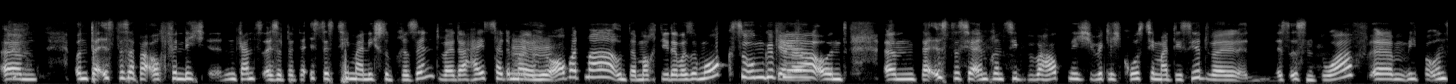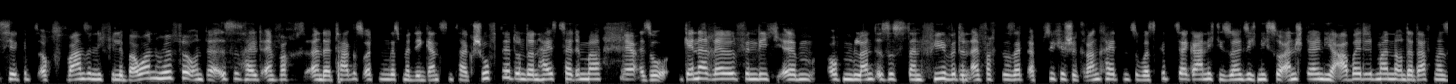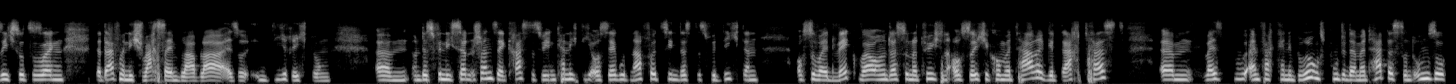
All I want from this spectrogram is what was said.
ähm, und da ist es aber auch, finde ich, ein ganz, also da, da, ist das Thema nicht so präsent, weil da heißt halt immer, mhm. hier arbeit mal und da macht jeder was er mag, so ungefähr. Genau. Und ähm, da ist es ja im Prinzip überhaupt nicht wirklich groß thematisiert, weil es ist ein Dorf. Ähm, bei uns hier gibt es auch wahnsinnig viele Bauernhöfe und da ist es halt einfach an der Tagesordnung, dass man den ganzen Tag schuftet und dann heißt es halt immer, ja. also generell finde ich, ähm, auf dem Land ist es dann viel, wird dann einfach gesagt, ab psychische Krankheiten, sowas gibt es ja gar nicht, die sollen sich nicht so anstellen, hier arbeitet man und da darf man sich sozusagen, da darf man nicht schwach sein, bla bla, also in die Richtung. Ähm, und das finde ich schon sehr krass, deswegen kann ich dich auch sehr gut nachvollziehen, dass das für dich dann auch so weit weg war und dass du natürlich dann auch solche Kommentare gedacht hast, ähm, weil du einfach keine Berührungspunkte damit hattest und umso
